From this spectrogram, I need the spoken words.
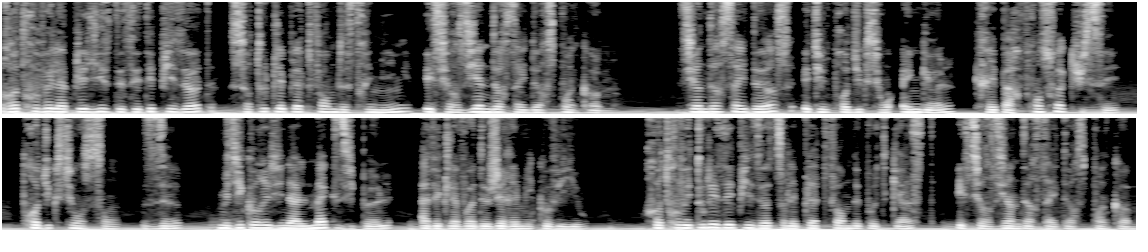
Retrouvez la playlist de cet épisode sur toutes les plateformes de streaming et sur TheUndersiders.com. The Undersiders est une production Engel créée par François Cusset, production son The, musique originale Max Zippel avec la voix de Jérémy Covillo. Retrouvez tous les épisodes sur les plateformes de podcast et sur TheUndersiders.com.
